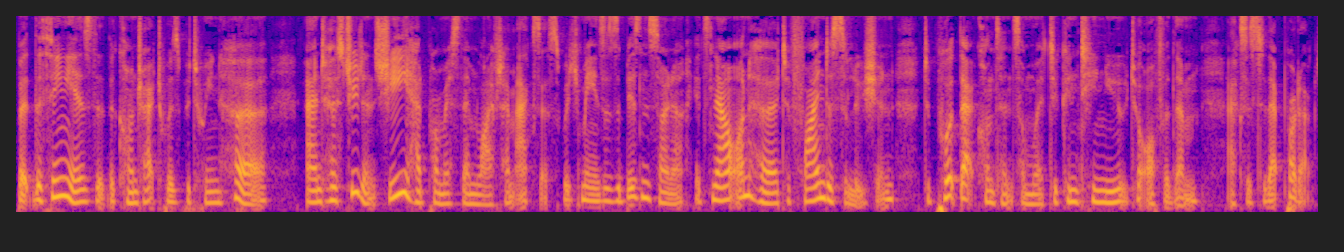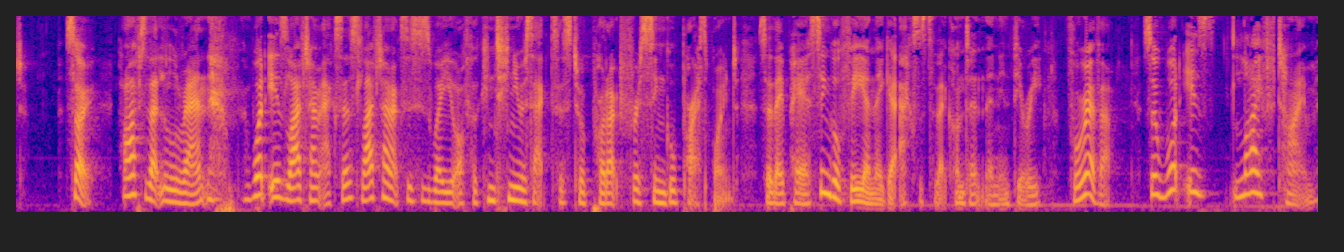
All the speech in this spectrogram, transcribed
But the thing is that the contract was between her and her students. She had promised them lifetime access, which means as a business owner, it's now on her to find a solution to put that content somewhere to continue to offer them access to that product. So, after that little rant, what is lifetime access? Lifetime access is where you offer continuous access to a product for a single price point. So they pay a single fee and they get access to that content then in theory forever. So, what is lifetime?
